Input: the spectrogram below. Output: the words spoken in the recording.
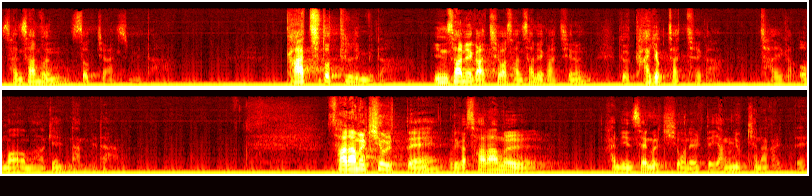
산삼은 썩지 않습니다. 가치도 틀립니다. 인삼의 가치와 산삼의 가치는 그 가격 자체가 차이가 어마어마하게 납니다. 사람을 키울 때 우리가 사람을 한 인생을 키워낼 때 양육해 나갈 때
